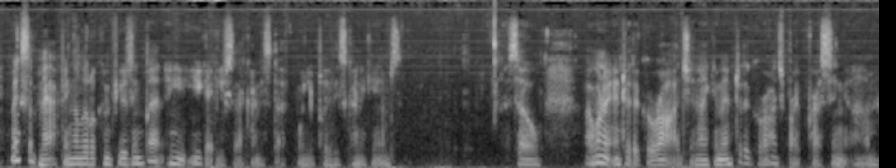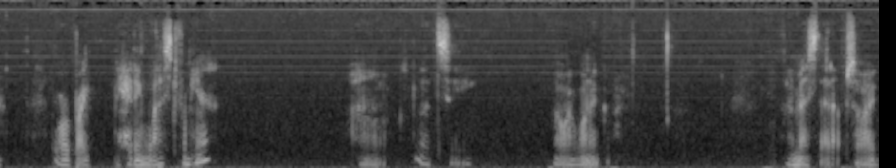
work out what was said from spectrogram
It makes the mapping a little confusing, but you, you get used to that kind of stuff when you play these kind of games. So I want to enter the garage, and I can enter the garage by pressing um, or by heading west from here. Uh, let's see. Oh, I want to. I messed that up, so I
